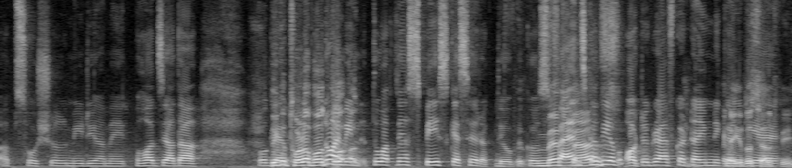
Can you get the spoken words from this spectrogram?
अब सोशल मीडिया में बहुत ज़्यादा हो देखिए, थोड़ा बहुत no, तो- I mean, तुम अपने स्पेस कैसे रखते हो? बिकॉज़ फैंस का भी अब ऑटोग्राफ का टाइम निकल तो गया है।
